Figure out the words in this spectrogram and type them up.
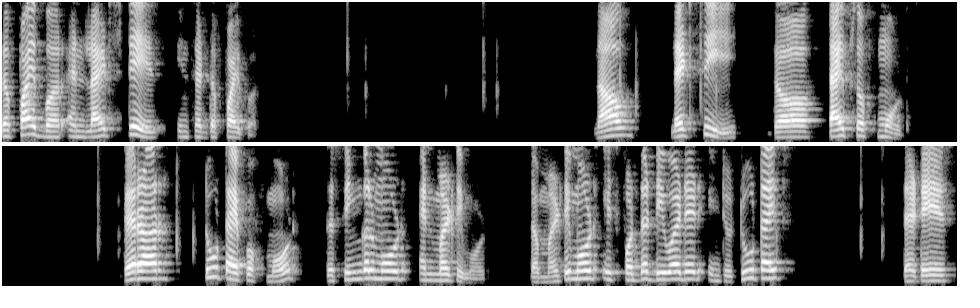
the fiber and light stays inside the fiber. Now let's see the types of modes. There are two type of mode, the single mode and multi-mode. The multimode is further divided into two types that is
